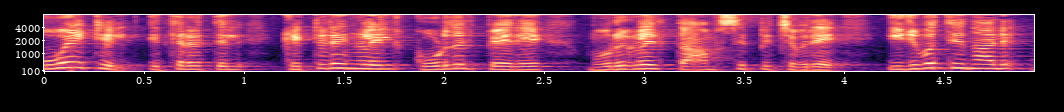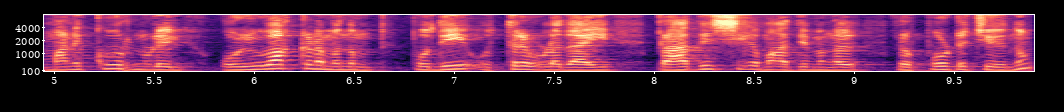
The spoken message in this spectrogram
കുവൈറ്റിൽ ഇത്തരത്തിൽ കെട്ടിടങ്ങളിൽ കൂടുതൽ പേരെ മുറികളിൽ താമസിപ്പിച്ചവരെ ഇരുപത്തിനാല് മണിക്കൂറിനുള്ളിൽ ഒഴിവാക്കണമെന്നും പുതിയ ഉത്തരവുള്ളതായി പ്രാദേശിക മാധ്യമങ്ങൾ റിപ്പോർട്ട് ചെയ്യുന്നു.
